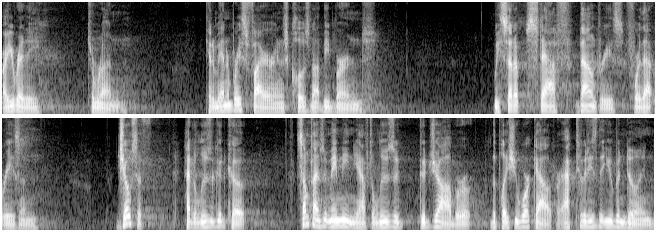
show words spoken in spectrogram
Are you ready to run? Can a man embrace fire and his clothes not be burned? We set up staff boundaries for that reason. Joseph had to lose a good coat. Sometimes it may mean you have to lose a good job or the place you work out or activities that you've been doing.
